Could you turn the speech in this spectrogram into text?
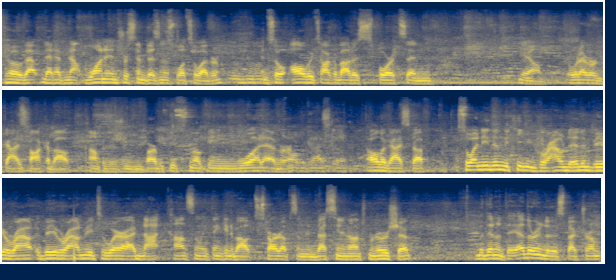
So that, that have not one interest in business whatsoever. Mm-hmm. And so all we talk about is sports and, you know, whatever guys talk about, competition, barbecue, smoking, whatever. All the guys stuff. all the guy stuff. So I need them to keep me grounded and be around be around me to where I'm not constantly thinking about startups and investing in entrepreneurship. But then at the other end of the spectrum,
